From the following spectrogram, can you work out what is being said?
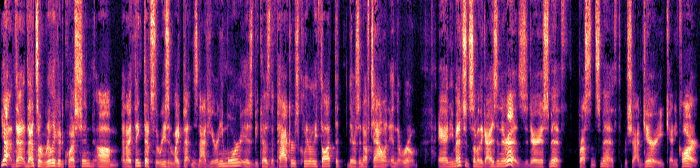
Yeah, that that's a really good question. Um, and I think that's the reason Mike Pettine's not here anymore is because the Packers clearly thought that there's enough talent in the room. And you mentioned some of the guys, and there is Za'Darius Smith, Preston Smith, Rashan Gary, Kenny Clark,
